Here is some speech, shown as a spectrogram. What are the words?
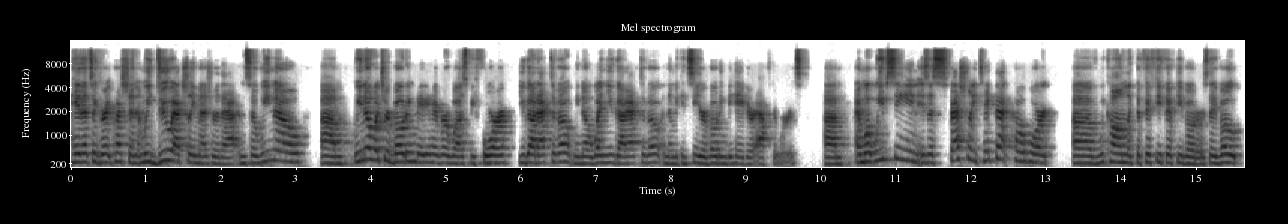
Hey, that's a great question, and we do actually measure that. And so we know um, we know what your voting behavior was before you got ActiVote. We know when you got ActiVote, and then we can see your voting behavior afterwards. Um, and what we've seen is especially take that cohort of we call them like the 50-50 voters. They vote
